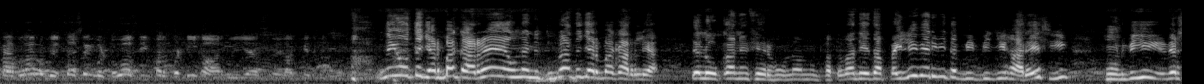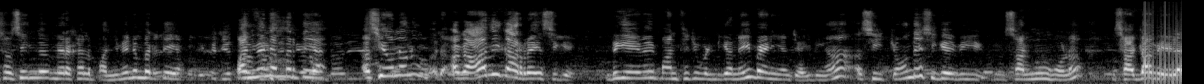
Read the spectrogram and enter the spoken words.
ਪਹਿਲਾਂ ਨੂੰ ਵਿਰਸਾ ਸਿੰਘ ਵਟੋਆ ਸੀ ਪਰ ਵੱਡੀ ਹਾਰ ਹੋਈ ਹੈ ਇਸ ਇਲਾਕੇ ਦੇ ਵਿੱਚ। ਨਹੀਂ ਉਹ ਤਜਰਬਾ ਕਰ ਰਹੇ ਆ ਉਹਨਾਂ ਨੇ ਦੂਰਾ ਤਜਰਬਾ ਕਰ ਲਿਆ। ਤੇ ਲੋਕਾਂ ਨੇ ਫਿਰ ਹੁਣ ਉਹਨੂੰ ਫਤਵਾ ਦੇਤਾ। ਪਹਿਲੀ ਵਾਰੀ ਵੀ ਤਾਂ ਬੀਬੀ ਜੀ ਹਾਰੇ ਸੀ। ਹੁਣ ਵੀ ਵਿਰਸਾ ਸਿੰਘ ਮੇਰਾ ਖਿਆਲ ਪੰਜਵੇਂ ਨੰਬਰ ਤੇ ਆ। ਪੰਜਵੇਂ ਨੰਬਰ ਤੇ ਆ। ਅਸੀਂ ਉਹਨਾਂ ਨੂੰ ਅਗਾਹ ਵੀ ਕਰ ਰਹੇ ਸੀਗੇ। ਵੀ ਐਵੇਂ ਪੰਥ ਚ ਵੰਡੀਆਂ ਨਹੀਂ ਪੈਣੀਆਂ ਚਾਹੀਦੀਆਂ। ਅਸੀਂ ਚਾਹੁੰਦੇ ਸੀਗੇ ਵੀ ਸਾਨੂੰ ਹੁਣ ਸਾਡਾ ਵੇਲਾ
